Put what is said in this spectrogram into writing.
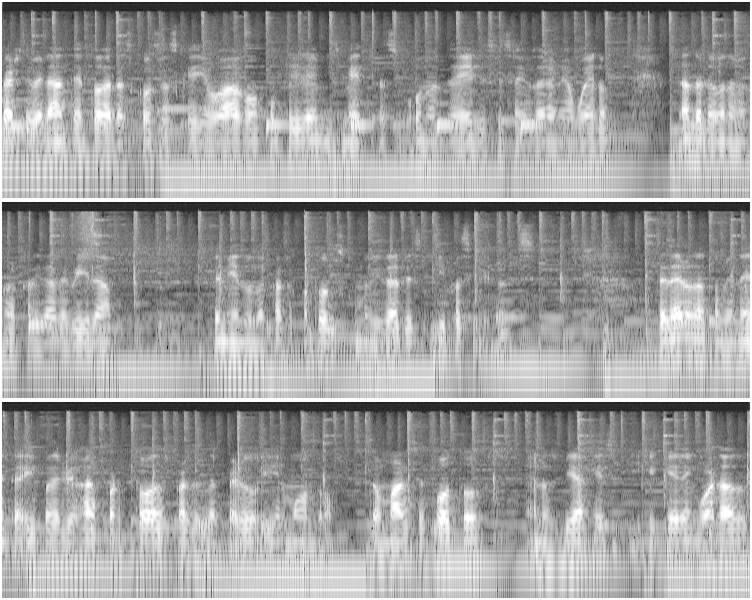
perseverante en todas las cosas que yo hago, cumpliré mis metas. Uno de ellos es ayudar a mi abuelo, dándole una mejor calidad de vida, teniendo una casa con todas sus comodidades y facilidades. Tener una camioneta y poder viajar por todas partes del Perú y el mundo. Tomarse fotos en los viajes y que queden guardados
